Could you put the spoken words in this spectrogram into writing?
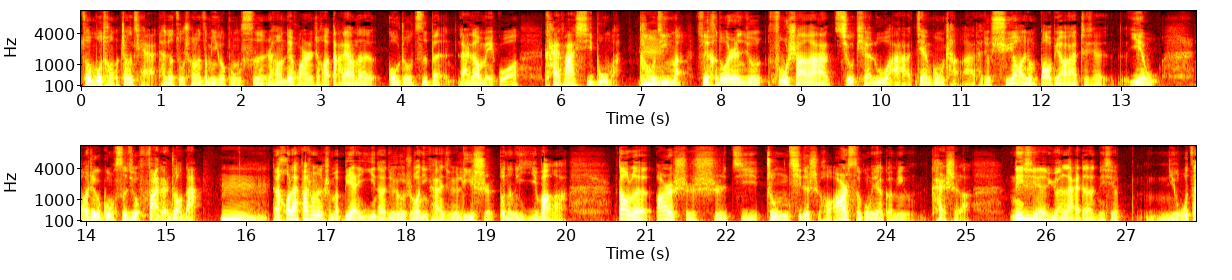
做木桶挣钱，他就组成了这么一个公司。然后那会儿呢，正好大量的欧洲资本来到美国开发西部嘛，淘金嘛，所以很多人就富商啊、修铁路啊、建工厂啊，他就需要这种保镖啊这些业务，然后这个公司就发展壮大。嗯，但后来发生了个什么变异呢？就有时候你看这个历史不能遗忘啊。到了二十世纪中期的时候，二次工业革命开始了，那些原来的那些牛仔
